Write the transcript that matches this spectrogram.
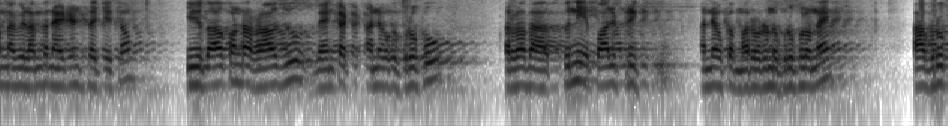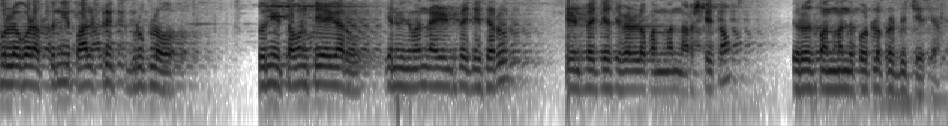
ఉన్న వీళ్ళందరిని ఐడెంటిఫై చేసాం ఇవి కాకుండా రాజు వెంకట్ అనే ఒక గ్రూపు తర్వాత తుని పాలిట్రిక్స్ అనే ఒక మరో రెండు గ్రూపులు ఉన్నాయి. ఆ గ్రూపుల్లో కూడా తుని పాలిట్రిక్స్ గ్రూప్లో తుని టౌన్ సిఐ గారు ఎనిమిది మందిని ఐడెంటిఫై చేశారు. ఐడెంటిఫై చేసి వీళ్ళలో కొంతమంది అరెస్ట్ చేసాం ఈరోజు కొంతమంది కోర్టులో ప్రొడ్యూస్ చేశారు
